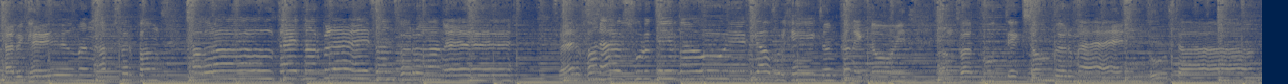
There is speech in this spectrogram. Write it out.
heb ik heel mijn hart verpand. Mijn Boertangen?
